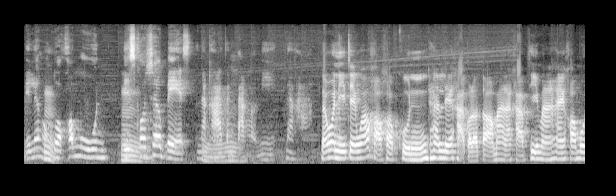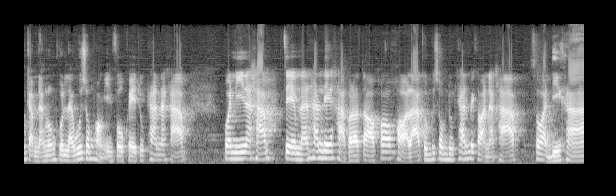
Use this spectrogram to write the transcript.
ในเรื่องของอืมตัวข้อมูลอืม disclosure base นะคะอืมต่างๆ เหล่านี้นะคะ แล้ววันนี้เจงว่าขอขอบคุณท่านเลขากรตมากนะครับ ที่มาให้ข้อมูลกับนักลงทุนและผู้ชมของ InfoQuest ทุกท่านนะครับ วันนี้นะครับเจมส์และท่านเลขากรตก็ขอลาคุณผู้ชมทุกท่านไปก่อนนะครับ สวัสดีครั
